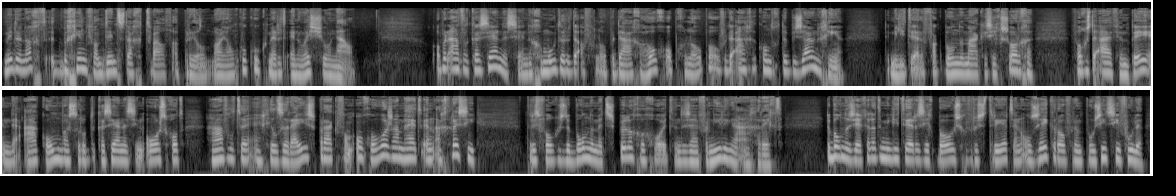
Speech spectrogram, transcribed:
Middernacht, het begin van dinsdag 12 april. Marjan Koekoek met het NOS-journaal. Op een aantal kazernes zijn de gemoederen de afgelopen dagen hoog opgelopen over de aangekondigde bezuinigingen. De militaire vakbonden maken zich zorgen. Volgens de AFNP en de ACOM was er op de kazernes in Oorschot, Havelte en Gilserijen sprake van ongehoorzaamheid en agressie. Er is volgens de bonden met spullen gegooid en er zijn vernielingen aangericht. De bonden zeggen dat de militairen zich boos, gefrustreerd en onzeker over hun positie voelen.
